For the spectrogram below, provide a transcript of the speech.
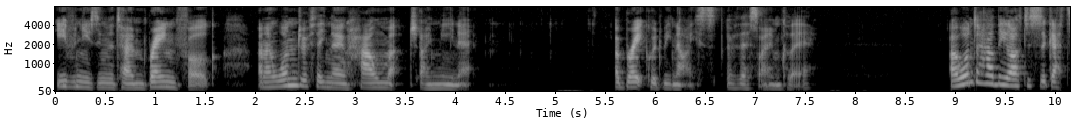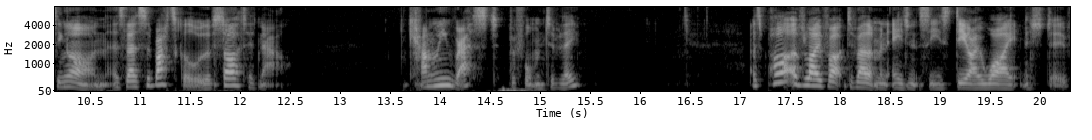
even using the term brain fog, and I wonder if they know how much I mean it. A break would be nice, of this I am clear. I wonder how the artists are getting on, as their sabbatical will have started now. Can we rest performatively? As part of Live Art Development Agency's DIY initiative,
